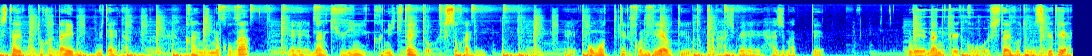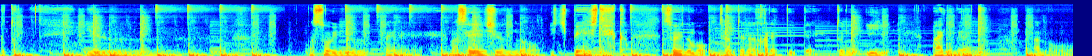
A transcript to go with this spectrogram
したいことがないみたいな感じの子が、えー南極に行きたいと密かに、えー思ってる子に出会うというところから始め始まってで何かこうしたいことを見つけてやるという、まあ、そういう、えーまあ、青春の1ページというか そういうのもちゃんと描かれていて本当にいいアニメだと、あの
